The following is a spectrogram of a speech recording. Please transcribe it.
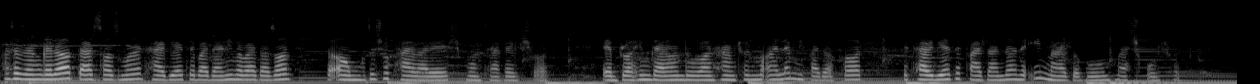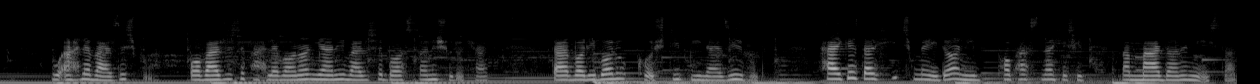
پس از انقلاب در سازمان تربیت بدنی و بعد از آن به آموزش و پرورش منتقل شد. ابراهیم در آن دوران همچون معلمی فداکار به تربیت فرزندان این مرز و بوم مشغول شد. او اهل ورزش بود. با ورزش پهلوانان یعنی ورزش باستانی شروع کرد. در والیبال و کشتی بینظیر بود. هرگز در هیچ میدانی پا پس نکشید و مردانه می ایستاد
